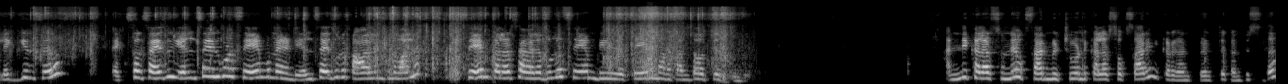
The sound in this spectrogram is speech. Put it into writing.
Leggings XL size L size కూడా సేమ్ ఉన్నాయండి. ఎల్ సైజ్ కూడా కావాలనుకున్న వాళ్ళు same colours available. Same same same అంతా వచ్చేస్తుంది. అన్ని కలర్స్ ఉన్నాయి. ఒకసారి మీరు చూడండి కలర్స్ ఒకసారి. ఇక్కడ కన్ పెడితే కనిపిస్తుందా?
